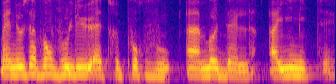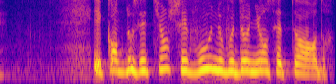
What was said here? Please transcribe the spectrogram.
mais nous avons voulu être pour vous un modèle à imiter. Et quand nous étions chez vous, nous vous donnions cet ordre.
